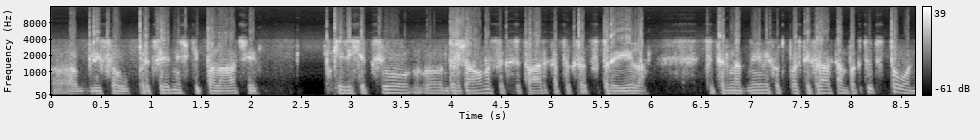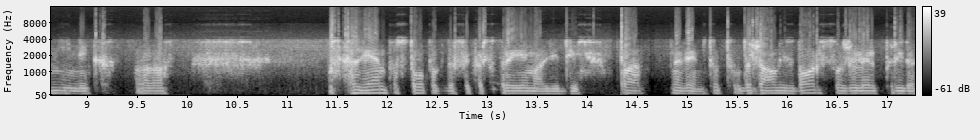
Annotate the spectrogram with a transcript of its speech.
uh, bili so v predsedniški palači, kjer jih je celo uh, državna sekretarka takrat sprejela sicer na dnevih odprtih vrat, ampak tudi to ni nek uh, ustaljen postopek, da se kar sprejema ljudi. Pa ne vem, tudi v državni zbor so želeli priti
